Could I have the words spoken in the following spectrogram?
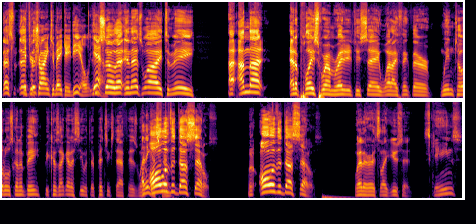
That's, that's if you're trying to make a deal, yeah. so that and that's why to me, I, I'm not at a place where I'm ready to say what I think their win total is going to be because I got to see what their pitching staff is when all fair. of the dust settles. When all of the dust settles, whether it's like you said, Skenes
